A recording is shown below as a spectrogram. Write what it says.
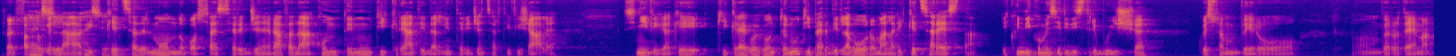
Cioè il fatto eh che sì, la eh sì. ricchezza del mondo possa essere generata da contenuti creati dall'intelligenza artificiale significa che chi crea quei contenuti perde il lavoro, ma la ricchezza resta. E quindi come si ridistribuisce? Questo è un vero, un vero tema.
